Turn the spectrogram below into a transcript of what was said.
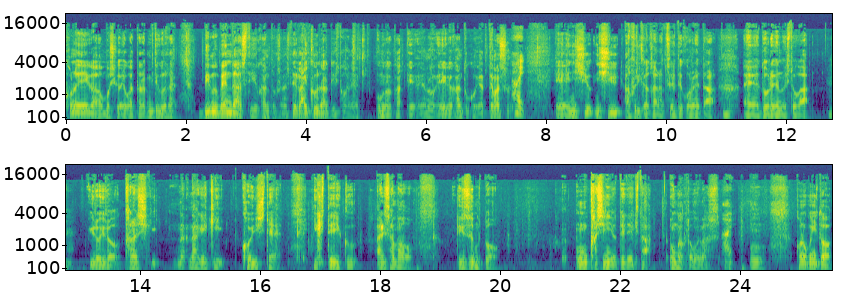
この映画をもしよかったら見てください。ビム・ベンダースっていう監督さんそしてライクーダーっていう人がね音楽家えあの映画監督をやってます。はい。えー西西アフリカから連れてこられた、えー奴隷の人がいろいろ悲しきな嘆き恋して生きていくありさまをリズムと、うん、歌詞によってできた音楽と思います。はい。うん、この国と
